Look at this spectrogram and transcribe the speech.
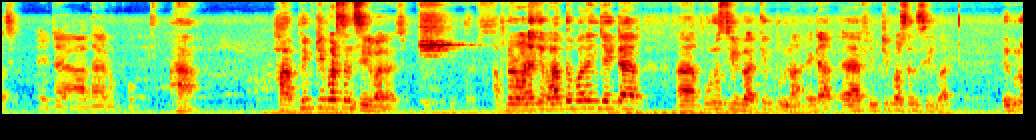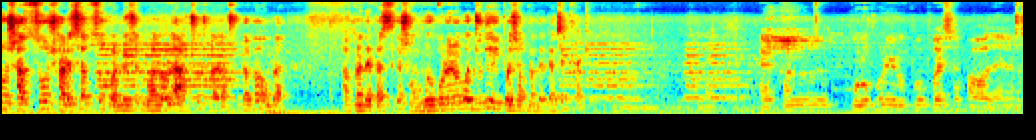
আছে। এটা আধা রূপো হ্যাঁ। হ্যাঁ ফিফটি পার্সেন্ট সিলভার আছে। আপনারা অনেকে ভাবতে পারেন যে এটা পুরো সিলভার কিন্তু না এটা ফিফটি পার্সেন্ট সিলভার এগুলো সাতশো সাড়ে সাতশো কন্ডিশন ভালো হলে আটশো সাড়ে আটশো টাকাও আমরা আপনাদের কাছ থেকে সংগ্রহ করে নেব যদি এই পয়সা আপনাদের কাছে থাকে। এখন পুরোপুরি রূপো পয়সা পাওয়া যায় না না?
